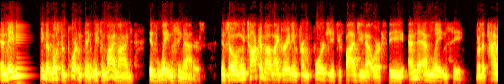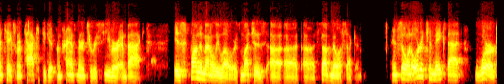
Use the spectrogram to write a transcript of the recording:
And maybe the most important thing, at least in my mind, is latency matters. And so when we talk about migrating from 4G to 5G networks, the end-to-end latency, or the time it takes from a packet to get from transmitter to receiver and back, is fundamentally lower, as much as a, a, a sub millisecond. And so in order to make that work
